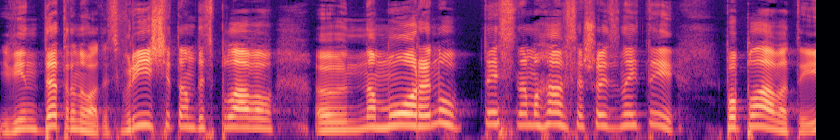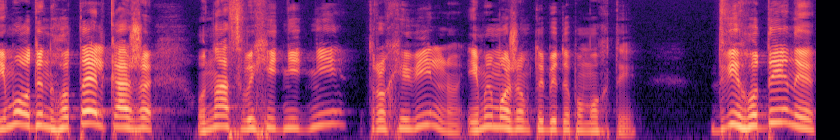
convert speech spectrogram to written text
Він де тренуватись? В річці там десь плавав, е, на море, ну, десь намагався щось знайти, поплавати. йому один готель каже: у нас вихідні дні трохи вільно, і ми можемо тобі допомогти. Дві години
